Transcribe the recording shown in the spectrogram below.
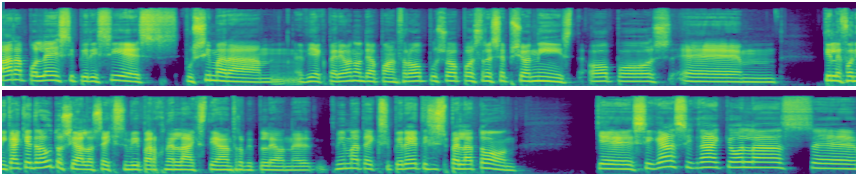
πάρα πολλές υπηρεσίες που σήμερα διεκπεραιώνονται από ανθρώπους όπως receptionist, όπως ε, τηλεφωνικά κέντρα ούτως ή άλλως έχει συμβεί, υπάρχουν ελάχιστοι άνθρωποι πλέον, ε, τμήματα εξυπηρέτησης πελατών και σιγά σιγά κιόλας ε,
